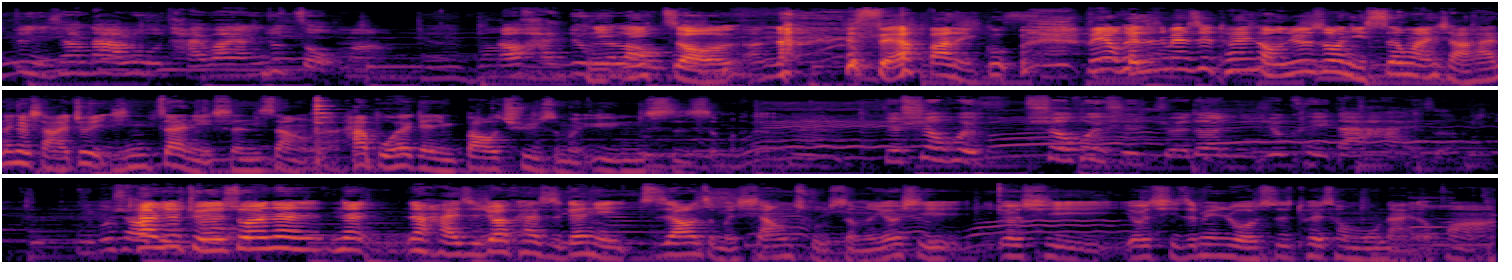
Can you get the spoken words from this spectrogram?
就你像大陆、台湾，你就走嘛，然后还就你你走，那 谁要帮你顾？没有，可是这边是推崇，就是说你生完小孩，那个小孩就已经在你身上了，他不会给你抱去什么育婴室什么的。就社会社会是觉得你就可以带孩子。他就觉得说，那那那孩子就要开始跟你知道怎么相处什么，尤其尤其尤其这边如果是推崇母奶的话，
